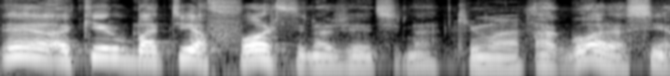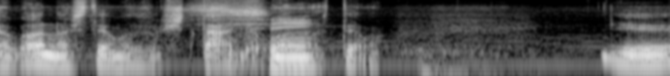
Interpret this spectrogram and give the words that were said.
é, aquilo batia forte na gente, né? Que massa. Agora sim, agora nós temos um estádio. Sim. Agora nós temos... E,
